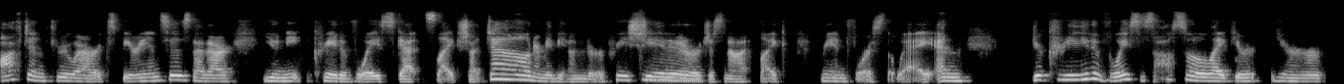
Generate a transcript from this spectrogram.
often through our experiences that our unique creative voice gets like shut down or maybe underappreciated mm-hmm. or just not like reinforced the way and your creative voice is also like your your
